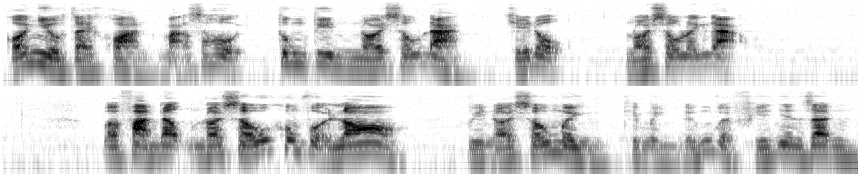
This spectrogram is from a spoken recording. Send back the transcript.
có nhiều tài khoản mạng xã hội tung tin nói xấu đảng, chế độ, nói xấu lãnh đạo. Và phản động nói xấu không vội lo, vì nói xấu mình thì mình đứng về phía nhân dân,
